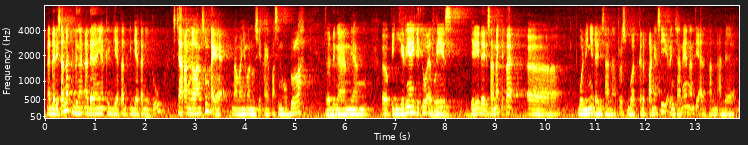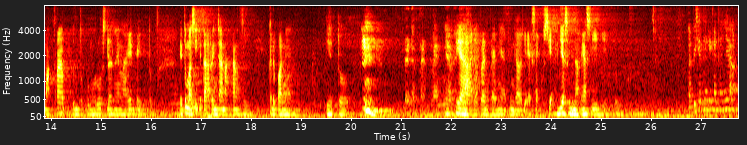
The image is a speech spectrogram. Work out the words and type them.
Nah dari sana dengan adanya kegiatan-kegiatan itu secara nggak langsung kayak namanya manusia kayak pasti ngobrol lah eh, dengan yang eh, pinggirnya gitu at least. Jadi dari sana kita eh, bondingnya dari sana. Terus buat ke depannya sih rencananya nanti akan ada makrab untuk pengurus dan lain-lain kayak gitu itu masih kita rencanakan sih ke depannya gitu Udah ada plan-plannya. Ya ada plan-plannya tinggal dieksekusi aja sebenarnya sih gitu Tapi kan tadi katanya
